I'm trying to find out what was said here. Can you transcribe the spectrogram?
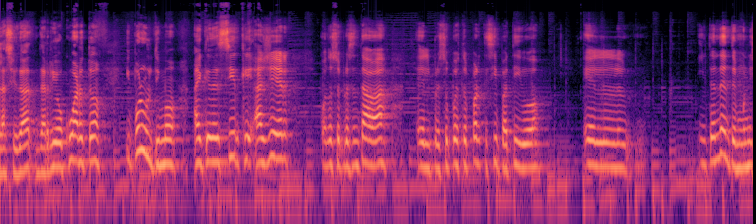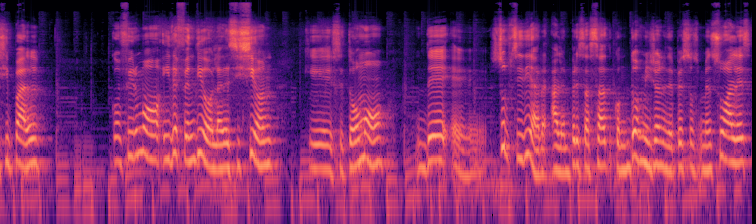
la ciudad de Río Cuarto. Y por último, hay que decir que ayer, cuando se presentaba el presupuesto participativo, el intendente municipal confirmó y defendió la decisión que se tomó de eh, subsidiar a la empresa SAT con 2 millones de pesos mensuales.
